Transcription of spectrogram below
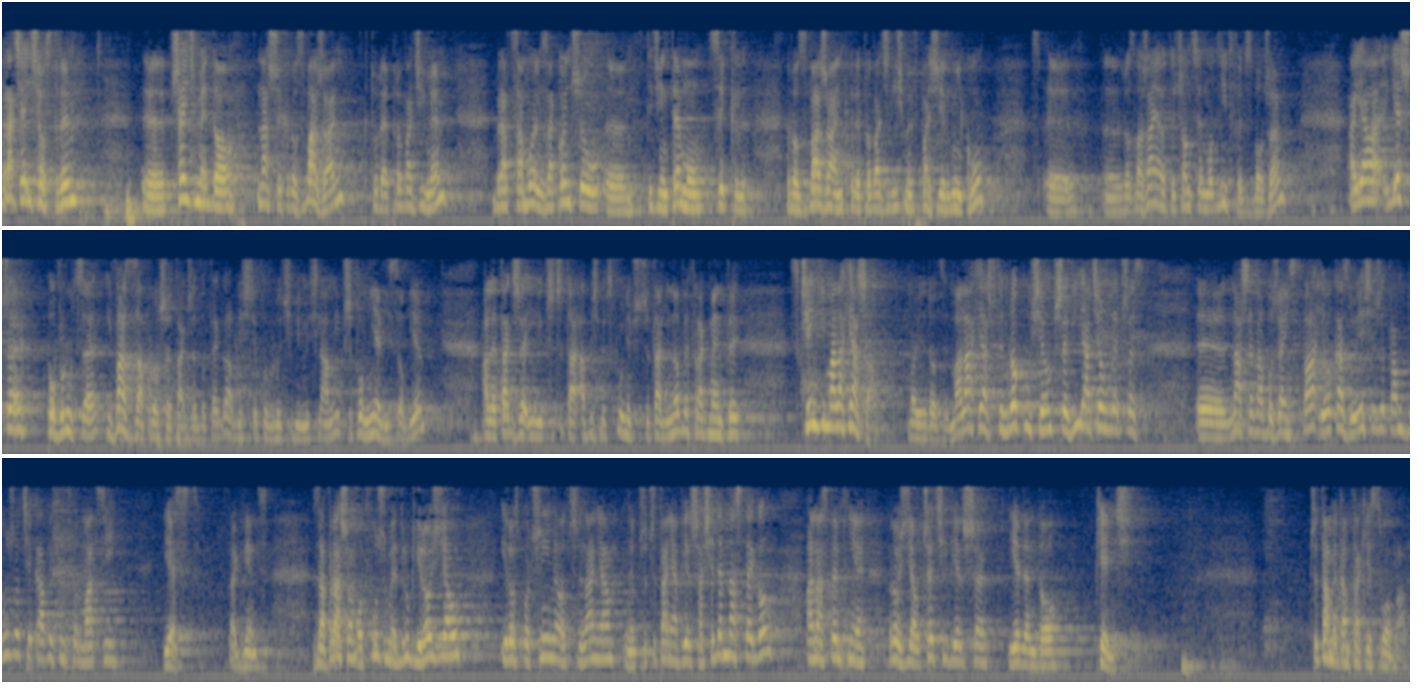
Bracia i siostry, y, przejdźmy do naszych rozważań, które prowadzimy. Brat Samuel zakończył y, tydzień temu cykl rozważań, które prowadziliśmy w październiku, y, rozważania dotyczące modlitwy w zborze. A ja jeszcze powrócę i Was zaproszę także do tego, abyście powrócili myślami, przypomnieli sobie, ale także i abyśmy wspólnie przeczytali nowe fragmenty z Księgi Malachiasza, moi drodzy. Malachiasz w tym roku się przewija ciągle przez y, nasze nabożeństwa i okazuje się, że tam dużo ciekawych informacji jest. Tak więc zapraszam, otwórzmy drugi rozdział i rozpocznijmy od przeczytania, przeczytania wiersza 17, a następnie rozdział trzeci, wiersze 1 do 5. Czytamy tam takie słowa.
